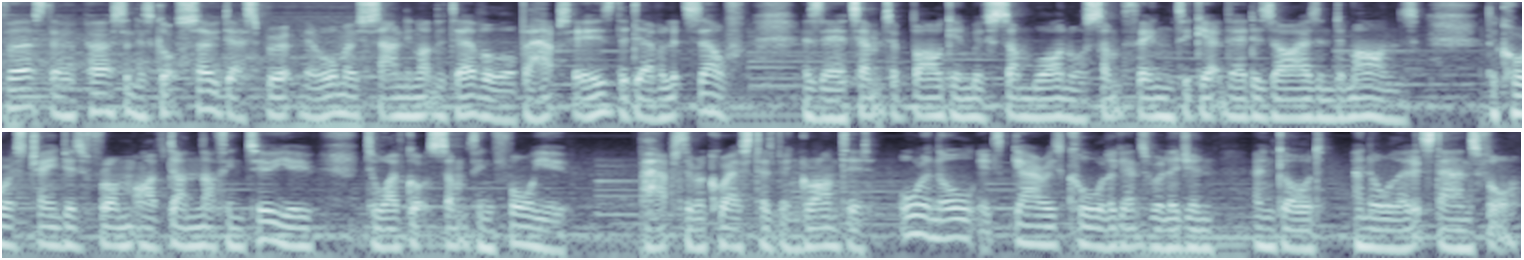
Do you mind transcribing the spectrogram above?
Next verse, the person has got so desperate they're almost sounding like the devil, or perhaps it is the devil itself, as they attempt to bargain with someone or something to get their desires and demands. The chorus changes from I've done nothing to you to I've got something for you. Perhaps the request has been granted. All in all, it's Gary's call against religion and God and all that it stands for.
